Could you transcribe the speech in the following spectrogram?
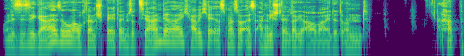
Und es ist egal so, auch dann später im sozialen Bereich habe ich ja erstmal so als Angestellter gearbeitet und habe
